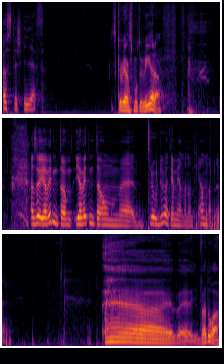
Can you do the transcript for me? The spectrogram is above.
Östers IF. Ska vi ens motivera? Alltså jag vet inte om, jag vet inte om, eh, tror du att jag menar någonting annat nu? Uh, vadå?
